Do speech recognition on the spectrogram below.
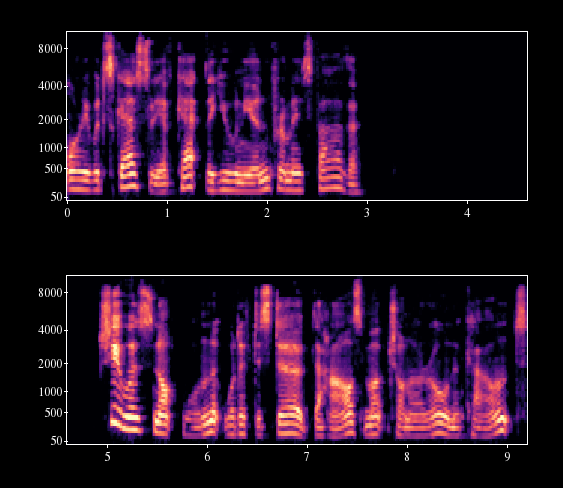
or he would scarcely have kept the union from his father. She was not one that would have disturbed the house much on her own account:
